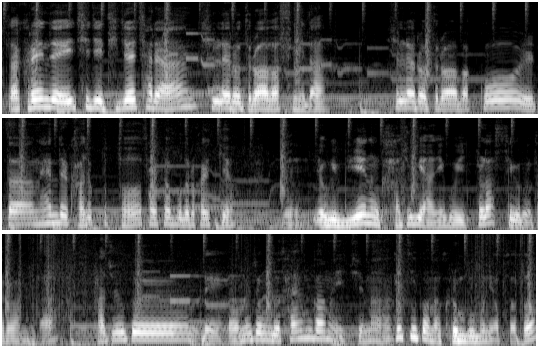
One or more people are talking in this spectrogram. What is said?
자, 그랜저 HG 디젤 차량 실내로 들어와 봤습니다. 실내로 들어와 봤고 일단 핸들 가죽부터 살펴보도록 할게요. 네, 여기 위에는 가죽이 아니고 이 플라스틱으로 들어갑니다. 가죽은 네, 어느 정도 사용감은 있지만 해지거나 그런 부분이 없어서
